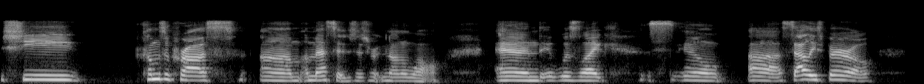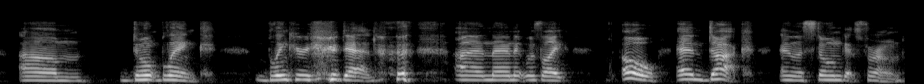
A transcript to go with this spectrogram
she comes across um, a message that's written on a wall, and it was like, you know, uh, Sally Sparrow, um, don't blink, blink or you're dead, and then it was like, oh, and duck, and the stone gets thrown,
